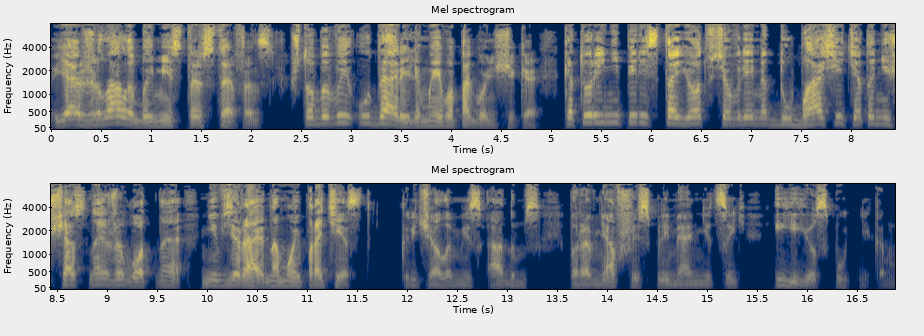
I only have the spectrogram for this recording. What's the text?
Я желала бы, мистер Стефенс, чтобы вы ударили моего погонщика, который не перестает все время дубасить это несчастное животное, невзирая на мой протест, — кричала мисс Адамс, поравнявшись с племянницей и ее спутником.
